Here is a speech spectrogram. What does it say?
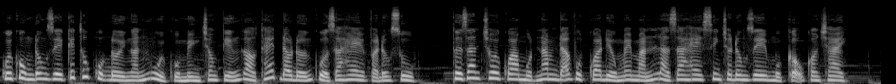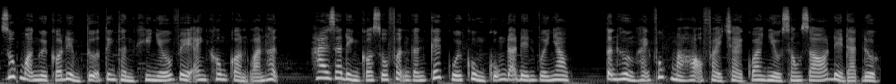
Cuối cùng Đông Dê kết thúc cuộc đời ngắn ngủi của mình trong tiếng gào thét đau đớn của Gia He và Đông Su. Thời gian trôi qua một năm đã vụt qua điều may mắn là Gia He sinh cho Đông Dê một cậu con trai, giúp mọi người có điểm tựa tinh thần khi nhớ về anh không còn oán hận. Hai gia đình có số phận gắn kết cuối cùng cũng đã đến với nhau, tận hưởng hạnh phúc mà họ phải trải qua nhiều sóng gió để đạt được.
